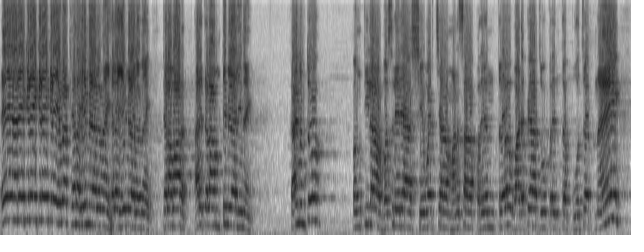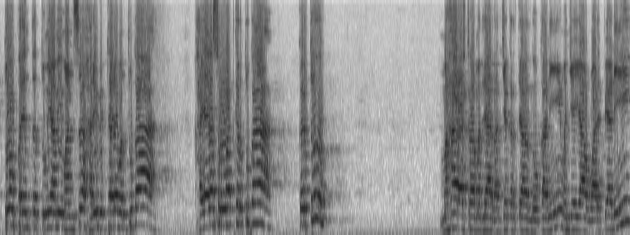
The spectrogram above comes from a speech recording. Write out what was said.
ए अरे इकडे इकडे इकडे. हे बघ ह्याला हे मिळालं नाही ह्याला हे मिळालं नाही. त्याला वाढ. अरे त्याला आमटी मिळाली नाही. काय म्हणतो? पंक्तीला बसलेल्या शेवटच्या माणसापर्यंत वाढप्या जोपर्यंत पोचत नाही तोपर्यंत तुम्ही आम्ही माणसं हरी विठ्ठल म्हणतो का? खायला सुरुवात करतो का? करतो. महाराष्ट्रामधल्या राज्यकर्त्या लोकांनी म्हणजे या वाढप्यानी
